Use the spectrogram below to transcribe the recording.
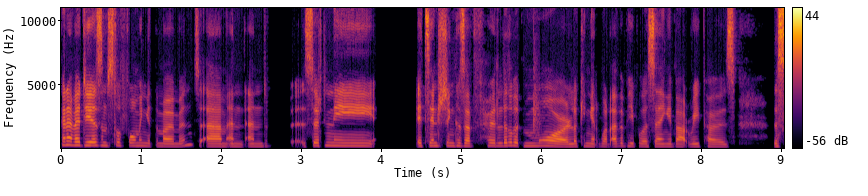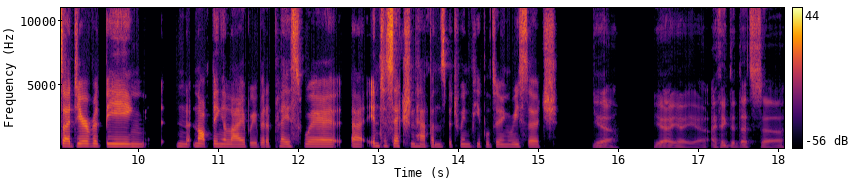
kind of ideas I'm still forming at the moment, um, and and uh, certainly it's interesting because I've heard a little bit more looking at what other people are saying about repos this idea of it being n- not being a library, but a place where uh, intersection happens between people doing research. Yeah, yeah, yeah, yeah. I think that that's uh,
